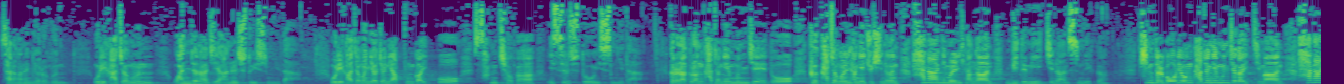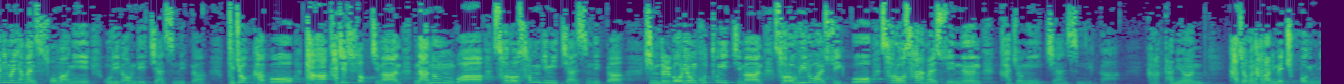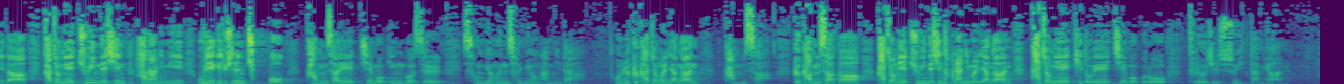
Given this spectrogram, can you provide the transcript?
사랑하는 여러분, 우리 가정은 완전하지 않을 수도 있습니다. 우리 가정은 여전히 아픔과 있고 상처가 있을 수도 있습니다. 그러나 그런 가정의 문제에도 그 가정을 향해 주시는 하나님을 향한 믿음이 있지는 않습니까? 힘들고 어려운 가정의 문제가 있지만 하나님을 향한 소망이 우리 가운데 있지 않습니까? 부족하고 다 가질 수 없지만 나눔과 서로 섬김이 있지 않습니까? 힘들고 어려운 고통이 있지만 서로 위로할 수 있고 서로 사랑할 수 있는 가정이 있지 않습니까? 그렇다면 가정은 하나님의 축복입니다. 가정의 주인 되신 하나님이 우리에게 주시는 축복, 감사의 제목인 것을 성경은 설명합니다. 오늘 그 가정을 향한 감사, 그 감사가 가정의 주인 되신 하나님을 향한 가정의 기도의 제목으로 들어질 수 있다면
